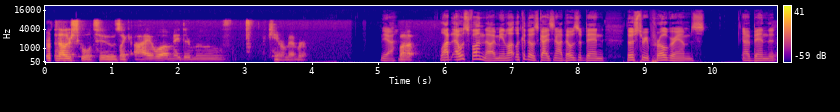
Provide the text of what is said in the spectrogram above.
there was another school too. It was like Iowa made their move. I can't remember, Yeah. but A lot, that was fun though. I mean, look at those guys now. Those have been those three programs have been the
